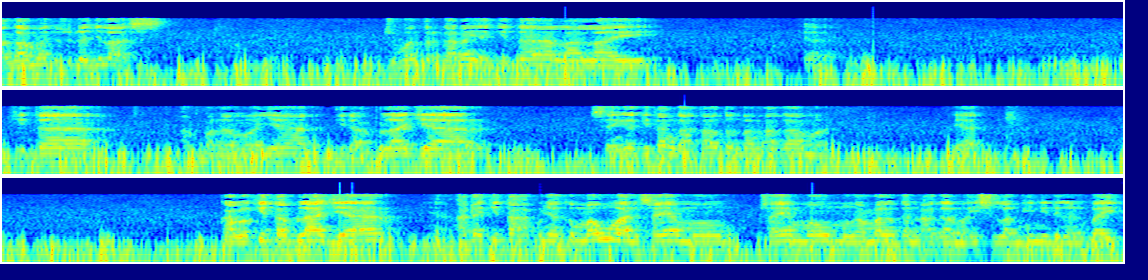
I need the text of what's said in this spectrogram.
Agama itu sudah jelas. Cuman terkadang ya kita lalai ya. Kita apa namanya tidak belajar sehingga kita nggak tahu tentang agama ya. Kalau kita belajar ya, ada kita punya kemauan saya mau saya mau mengamalkan agama Islam ini dengan baik.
